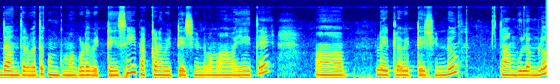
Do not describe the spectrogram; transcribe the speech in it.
దాని తర్వాత కుంకుమ కూడా పెట్టేసి పక్కన పెట్టేసిండు మా మామయ్య అయితే. ప్లేట్లో పెట్టేసిండు తాంబూలంలో.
